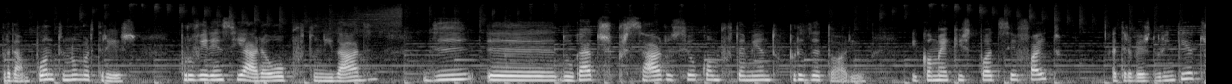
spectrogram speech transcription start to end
perdão, ponto número 3, providenciar a oportunidade de, uh, do gato expressar o seu comportamento predatório. E como é que isto pode ser feito? Através de brinquedos,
